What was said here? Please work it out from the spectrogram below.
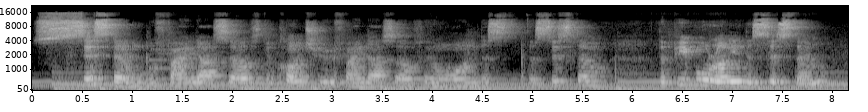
system we find ourselves, the country we find ourselves in, one, the, the system, the people running the system,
